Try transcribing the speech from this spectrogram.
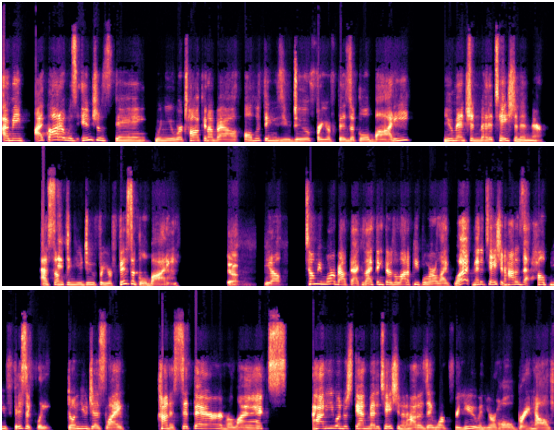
I mean, I thought it was interesting when you were talking about all the things you do for your physical body. You mentioned meditation in there as something you do for your physical body. Yeah. You know, tell me more about that because I think there's a lot of people who are like, what? Meditation? How does that help you physically? Don't you just like kind of sit there and relax? How do you understand meditation and how does it work for you and your whole brain health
